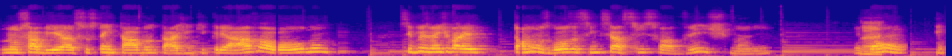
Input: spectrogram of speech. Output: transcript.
não sabia sustentar a vantagem que criava, ou não simplesmente vai, toma uns gols assim que você assiste e fala, vixe, mano. Então, é,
